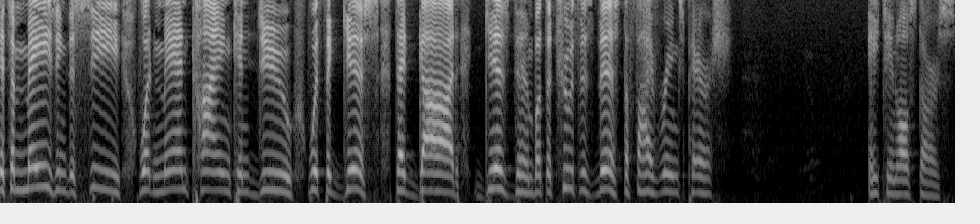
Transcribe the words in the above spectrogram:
it's amazing to see what mankind can do with the gifts that God gives them. But the truth is this the five rings perish. 18 all stars,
